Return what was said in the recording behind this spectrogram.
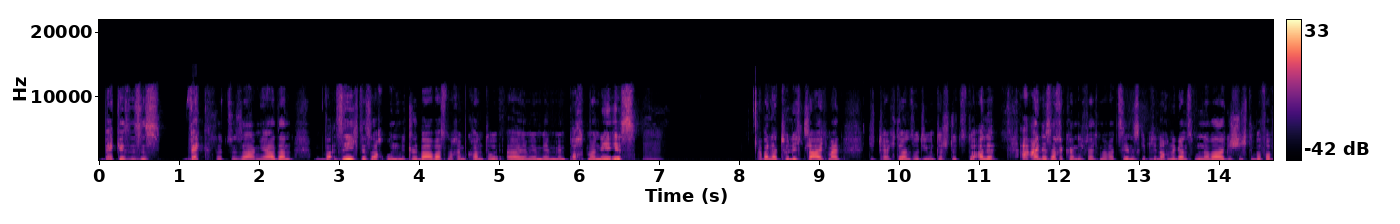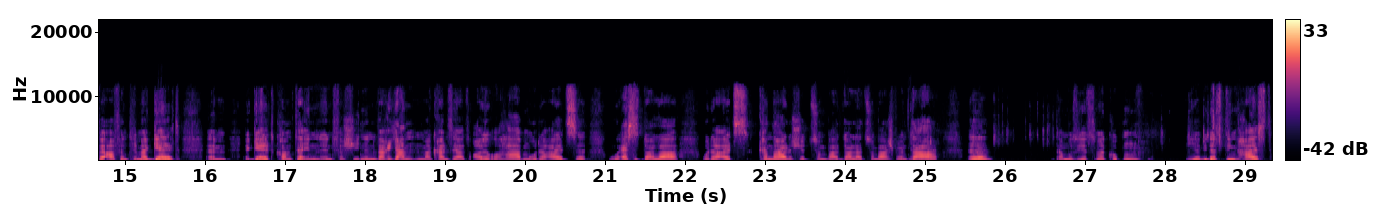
weg ist, ist es weg sozusagen, ja, dann sehe ich das auch unmittelbar, was noch im Konto, äh, im, im, im Portemonnaie ist. Mhm. Aber natürlich, klar, ich meine, die Töchter und so, die unterstützt du alle. Ah, eine Sache könnte ich vielleicht noch erzählen. Es gibt hier mhm. noch eine ganz wunderbare Geschichte, bevor wir aufhören, Thema Geld. Ähm, Geld kommt ja in, in verschiedenen Varianten. Man kann es ja als Euro haben oder als äh, US-Dollar oder als kanadische zum Dollar zum Beispiel. Und ja. da, äh, da muss ich jetzt mal gucken, hier, wie das Ding heißt.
